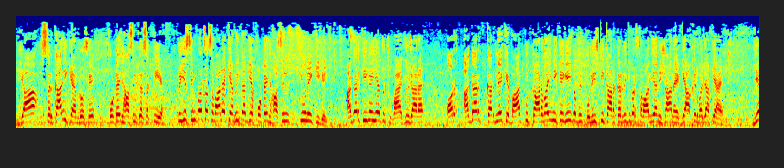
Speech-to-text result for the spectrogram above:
یا سرکاری کیمروں سے فوٹیج حاصل کر سکتی ہے۔ تو یہ سمپل سا سوال ہے کہ ابھی تک یہ فوٹیج حاصل کیوں نہیں کی گئی؟ اگر کی گئی ہے تو چھپایا کیوں جا رہا ہے؟ اور اگر کرنے کے بعد کوئی کاروائی نہیں کی گئی تو پھر پولیس کی کارکردگی پر سوالیہ نشان ہے کہ آخر وجہ کیا ہے۔ یہ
